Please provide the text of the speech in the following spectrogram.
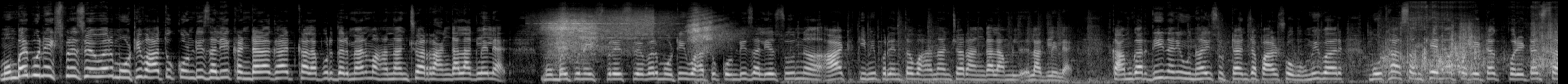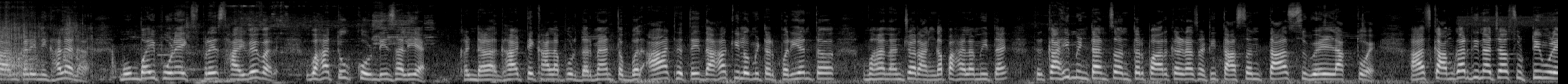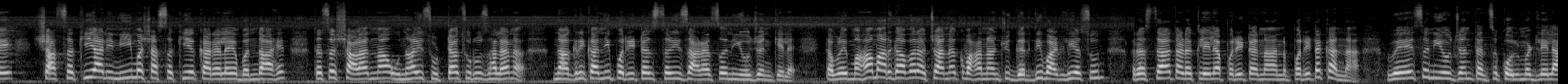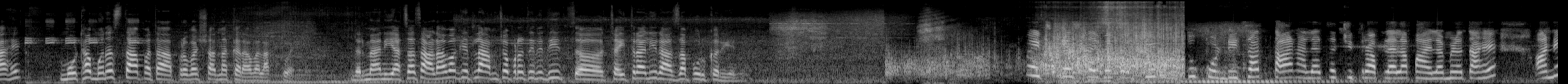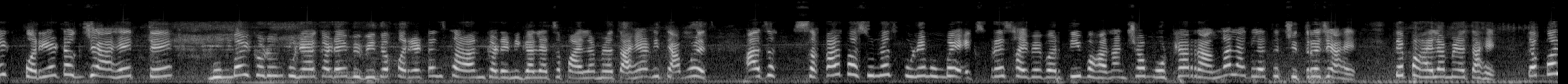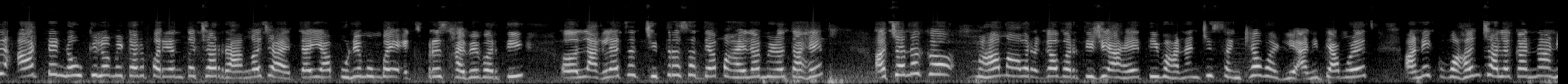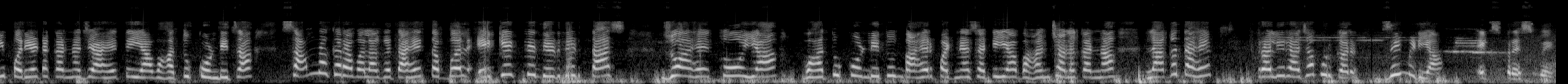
मुंबई पुणे एक्सप्रेसवेवर मोठी वाहतूक कोंडी झाली आहे. खंडाळा घाट खालापूर दरम्यान वाहनांच्या रांगा लागलेल्या आहेत. मुंबई पुणे एक्सप्रेसवेवर मोठी वाहतूक कोंडी झाली असून आठ किमीपर्यंत वाहनांच्या रांगा लांब लागलेल्या आहेत. कामगार दिन आणि उन्हाळी सुट्ट्यांच्या पार्श्वभूमीवर मोठ्या संख्येनं पर्यटक पर्यटन स्थळांकडे निघाल्यानं मुंबई पुणे एक्सप्रेस हायवेवर वाहतूक कोंडी झाली आहे. खंडाळा घाट ते खालापूर दरम्यान तब्बल आठ ते दहा किलोमीटर पर्यंत वाहनांच्या रांगा पाहायला मिळत आहे तर काही मिनिटांचं अंतर पार करण्यासाठी तासन तास वेळ लागतोय. आज कामगार दिनाच्या सुट्टीमुळे शासकीय आणि निमशासकीय कार्यालय बंद आहेत. तसंच शाळांना उन्हाळी सुट्ट्या सुरू झाल्यानं नागरिकांनी पर्यटनस्थळी जाण्याचं नियोजन केलंय. त्यामुळे महामार्गावर अचानक वाहनांची गर्दी वाढली असून रस्त्यात अडकलेल्या पर्यटना पर्यटकांना वेळेचं नियोजन त्यांचं कोलमडलेलं आहे. मोठा मनस्ताप आता प्रवाशांना करावा लागतोय. दरम्यान याचाच आढावा घेतला आमच्या प्रतिनिधी चैत्राली राजापूरकर यांनी. एक्सप्रेस हायवेवरची वाहतूक कोंडीचा ताण आल्याचं चित्र आपल्याला पाहायला मिळत आहे. अनेक पर्यटक जे आहेत ते मुंबईकडून पुण्याकडे विविध पर्यटन स्थळांकडे निघाल्याचं पाहायला मिळत आहे आणि त्यामुळेच आज सकाळपासूनच पुणे मुंबई एक्सप्रेस हायवेवरती वाहनांच्या मोठ्या रांगा लागल्याचं चित्र जे आहे ते पाहायला मिळत आहे. तब्बल आठ ते नऊ किलोमीटर पर्यंतच्या रांगा ज्या आहेत त्या या पुणे मुंबई एक्सप्रेस हायवेवरती लागल्याचं चित्र सध्या पाहायला मिळत आहे. अचानक महामार्गावरती जी आहे ती वाहनांची संख्या वाढली आणि त्यामुळेच अनेक वाहन चालकांना आणि पर्यटकांना जे आहे ते या वाहतूक कोंडीचा सामना करावा लागत आहे. तब्बल एक एक ते दीड दीड तास जो आहे तो या वाहतूक कोंडीतून बाहेर पडण्यासाठी या वाहन चालकांना लागत आहे. ट्रॉली राजापूरकर झी मीडिया एक्सप्रेसवे.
